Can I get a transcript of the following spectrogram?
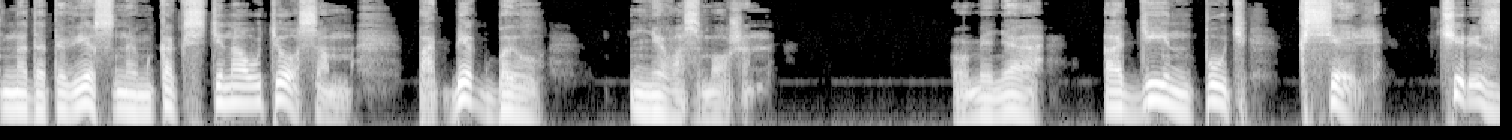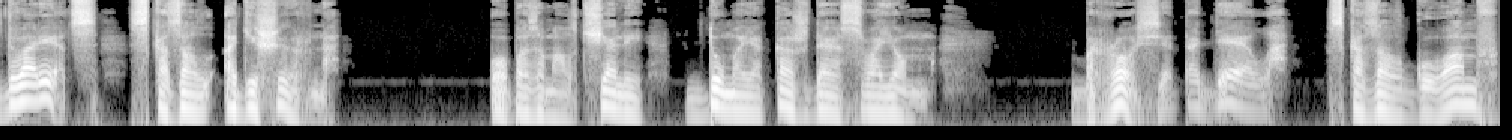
над отвесным, как стена утесом. Побег был невозможен. У меня один путь к сель, через дворец, сказал Адиширна. Оба замолчали, думая каждый о своем. «Брось это дело», — сказал Гуамф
